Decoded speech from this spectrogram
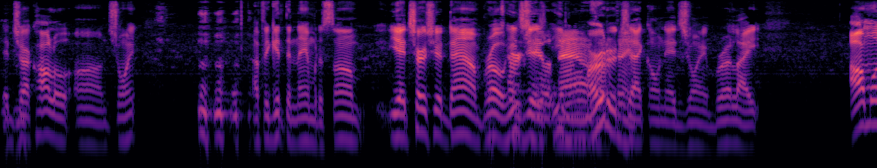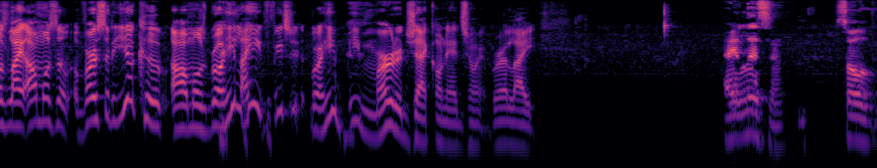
that Jack Harlow um joint. I forget the name of the song. Yeah, Churchill Down, bro. He just Churchill he murdered. Jack on that joint, bro. Like almost like almost a, a verse of the year could almost, bro. He like he featured, bro. He he murdered Jack on that joint, bro. Like Hey, listen. So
